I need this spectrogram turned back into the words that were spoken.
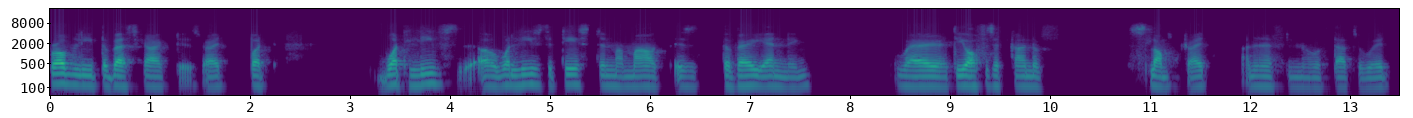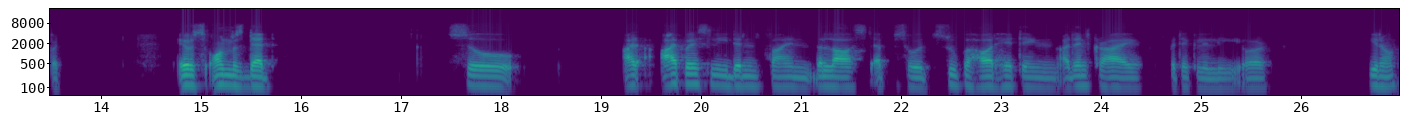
probably the best characters, right? But what leaves uh, what leaves the taste in my mouth is the very ending where the office had kind of slumped, right? I don't know if you know if that's a word, but it was almost dead. So I I personally didn't find the last episode super hard hitting. I didn't cry particularly, or you know.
